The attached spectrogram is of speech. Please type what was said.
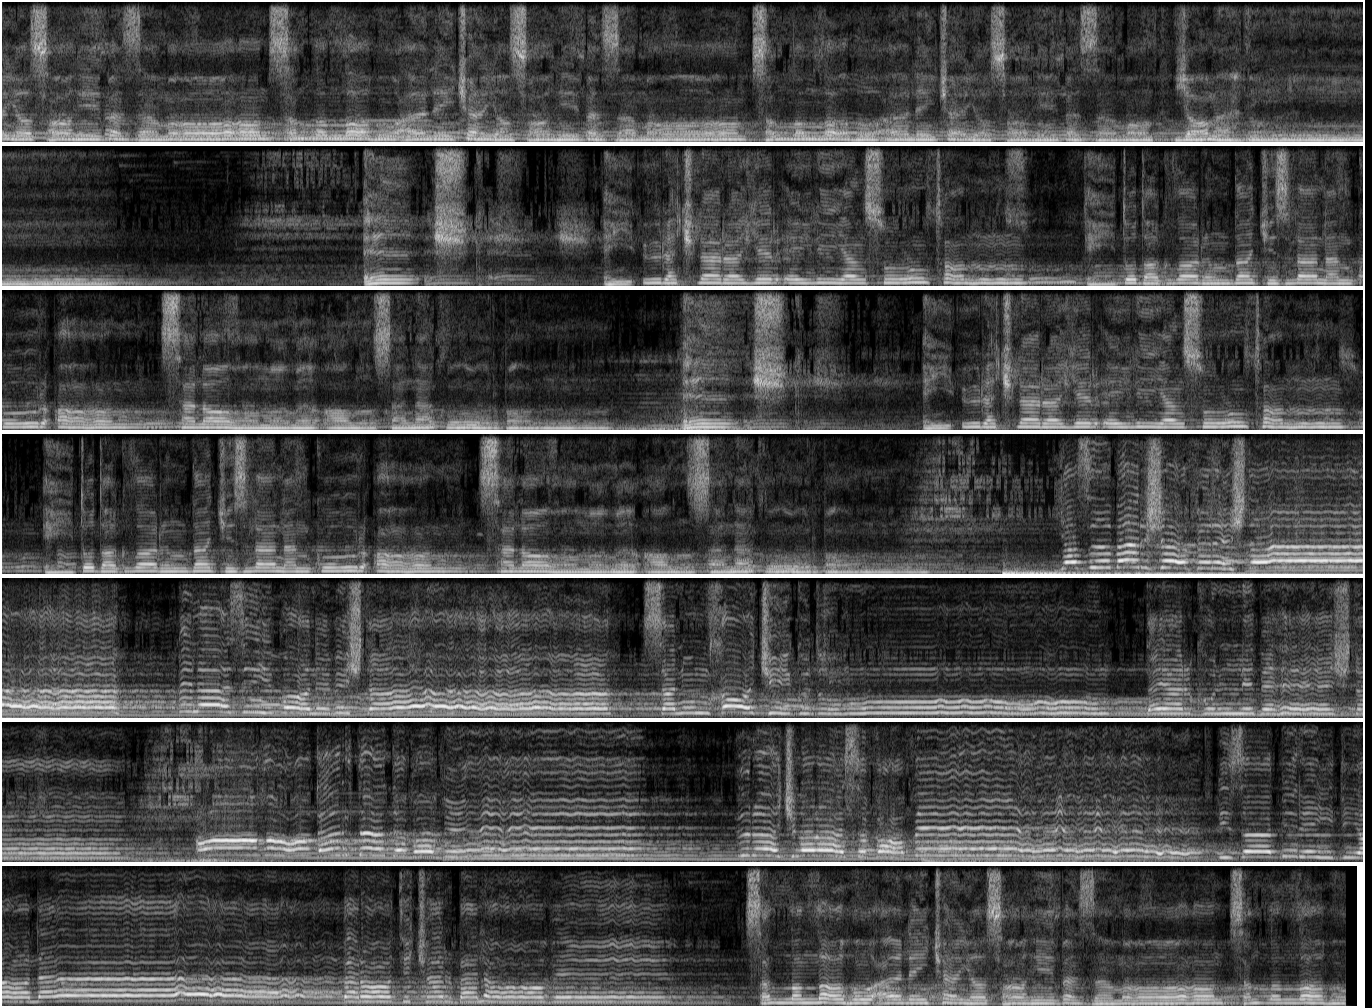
ya sahib zaman Sallallahu aleyke ya sahib zaman Sallallahu aleyke ya sahib zaman. Ya Mehdi. Eşk yüreklere yer eyleyen sultan Ey dodaklarında gizlenen Kur'an Selamımı al sana kurban. Eşk Ey yüreklere yer eyleyen sultan Ey dodaklarında gizlenen Kur'an Selamımı al sana kurban Yazı berşe ferişte Bile ziba nevişte Senin haki kudumun Değer kulli beheşte Ağa derde deva ver Yüreklere sefa ver برای دیانه برات کربلاوه. صلی الله علیک یا صاحب الزمان. صلی الله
